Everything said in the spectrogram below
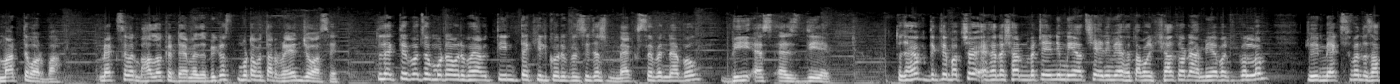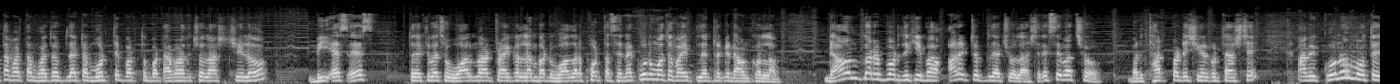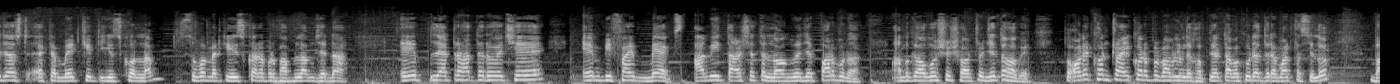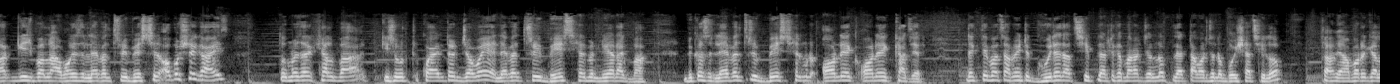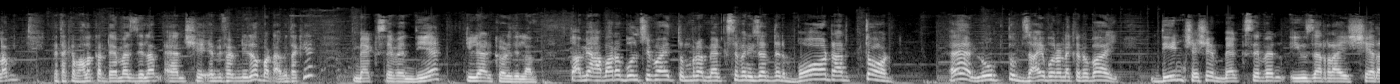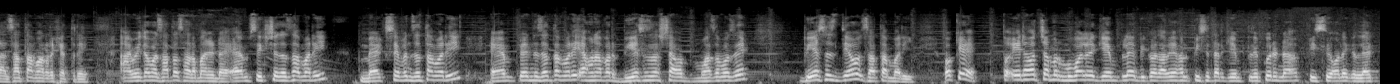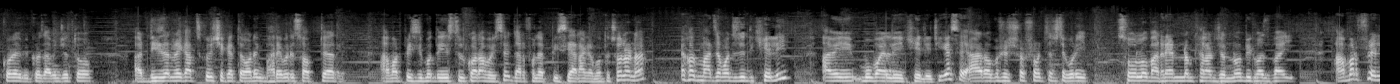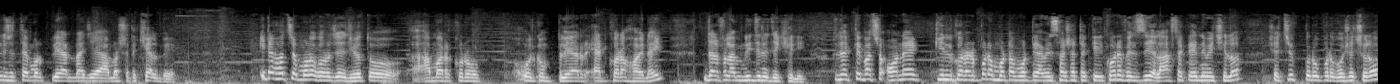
মারতে পারবা। ম্যাক্স সেভেন ভালো একটা ড্যামেজ বিকজ মোটামুটি তার রেঞ্জও আছে। তো দেখতে পাচ্ছ, মোটামুটি ভাই, আমি তিনটা কিল করে ফেলছি জাস্ট ম্যাক্স সেভেন এবং বিএসএস দিয়ে। তো যাই হোক, দেখতে পাচ্ছ, এখানে সামনে একটা এনিমি আছে এনিমি হয়তো আমাকে খেয়াল করে আমি আবার কি করলাম? যদি ম্যাক্সিমাম যাতে পারতাম, হয়তো প্লেয়ারটা মরতে পারতো বাট আমার হাতে চলে আসছিল বিএসএস তো দেখতে পাচ্ছি ওয়াল মারা ট্রাই করলাম বাট ওয়াল আর পড়তেছে না। কোনো মতে ভাই প্লেয়ারটাকে ডাউন করলাম। ডাউন করার পর দেখি ভাই আরেকটা প্লেয়ার চলে আসছে। দেখতে পাচ্ছ? বাট থার্ড পার্টি শিকার করতে আসছে। আমি কোনো মতে জাস্ট একটা মেড কিট ইউজ করলাম। সুপার মেড কিট ইউজ করার পর ভাবলাম যে না এই প্লেয়ারটার হাতে রয়েছে এমবি ফাইভ ম্যাক্স আমি তার সাথে লং রেঞ্জে পারব না। আমাকে অবশ্যই শর্ট রেঞ্জ যেতে হবে। তো অনেকক্ষণ ট্রাই করার পর ভাবলাম, দেখো প্লেয়ারটা আমাকে উড়ে ধরে মারতেছিল। ভাগ্যিস বলো আমার কাছে লেভেল থ্রি বেস্ট ছিল। অবশ্যই গাইজ তোমরা যারা খেলবা, কিছু কয়েন্টার জমায় লেভেল থ্রি বেস্ট হেলমেট নিয়ে রাখবা। Because level three best helmet অনেক অনেক কাজের। দেখতে পাচ্ছ, আমি একটু ঘুরে যাচ্ছি প্লেয়ারটাকে মারার জন্য। প্লেয়ারটা আমার জন্য বৈশা ছিল। তো আমি আবারও গেলাম। তাকে ভালো একটা ড্যামেজ দিলাম। অ্যান্ড সে এমবি ফাইভ নিল বাট আমি তাকে ম্যাক্স সেভেন দিয়ে ক্লিয়ার করে দিলাম। তো আমি আবারও বলছি ভাই, তোমরা ম্যাক্স সেভেন ইউজারদের বট আর টট হ্যাঁ নুপ টুপ যাই বলো না কেন ভাই, দিন শেষে ম্যাক্স সেভেন ইউজাররাই সেরা জাতা মারার ক্ষেত্রে। আমি তো আমার জাতা ছাড়া মারি না এম সিক্সে জাতা মারি ম্যাক্স সেভেন জাতা মারি এম টেনে জাতা মারি, এখন আবার বিএসএস আসছে, আবার মাঝে মাঝে বিএসএস দিয়েও জাতা মারি। ওকে তো এটা হচ্ছে আমার মোবাইলের গেম প্লে বিকজ আমি এখন পিসি তার গেম প্লে করি না। পিসি অনেক ল্যাক করে বিকজ আমি যত ডিজাইনের কাজ করি, সেক্ষেত্রে অনেক ভারী ভারী সফটওয়্যার আমার পিসির মধ্যে ইনস্টল করা হয়েছে, যার ফলে পিসি আর আগের মতো চলে না। এখন মাঝে মাঝে যদি খেলি, আমি মোবাইলে খেলি, ঠিক আছে? আর অবশ্যই সবসময় চেষ্টা করি সোলো বা র্যান্ডম খেলার জন্য বিকজ ভাই, আমার ফ্রেন্ডের সাথে তেমন প্লেয়ার না যে আমার সাথে খেলবে। এটা হচ্ছে মনে করো যে যেহেতু আমার কোনো ওরকম প্লেয়ার অ্যাড করা হয় নাই, যার ফলে আমি নিজে নিজে খেলি। তো দেখতে পাচ্ছ, অনেক কিল করার পরে মোটামুটি আমি ছয় সাতটা কিল করে ফেলেছি। লাস্ট একটা এনিমি ছিল, সে চুপ করে উপরে বসেছিল।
